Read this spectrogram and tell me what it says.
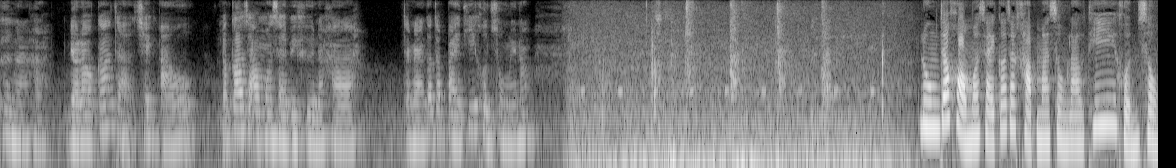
ครึ่งแล้วนะคะ เดี๋ยวเราก็จะเช็คเอาท์แล้วก็จะเอามอเตอร์ไซค์ไปคืนนะคะ จากนั้นก็จะไปที่ขนส่งเลยเนาะลุงเจ้าของมอเตอร์ไซค์ก็จะขับมาส่งเราที่ขนส่ง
